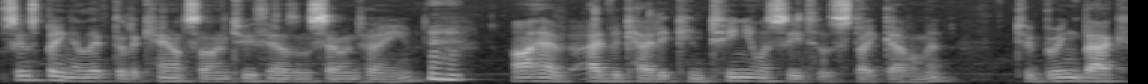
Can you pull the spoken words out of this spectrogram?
Since being elected a councillor in 2017, mm-hmm. I have advocated continuously to the state government to bring back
